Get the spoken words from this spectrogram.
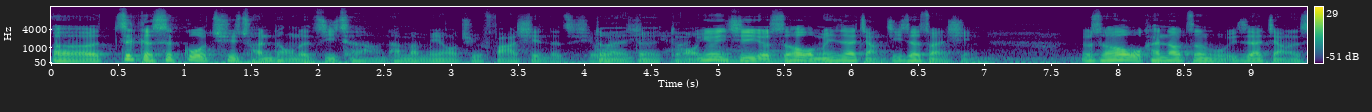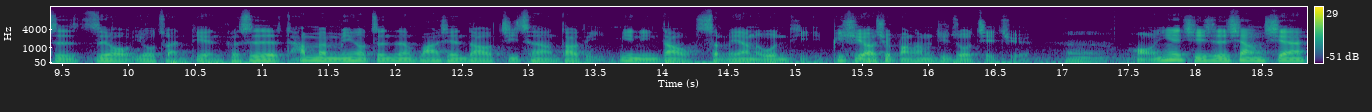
呃，这个是过去传统的机车行他们没有去发现的这些问题。对对对。哦，因为其实有时候我们一直在讲机车转型。有时候我看到政府一直在讲的是只有有转电，可是他们没有真正发现到机车行到底面临到什么样的问题，必须要去帮他们去做解决。嗯，好，因为其实像现在，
